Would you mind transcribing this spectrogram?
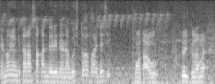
Emang yang kita rasakan dari dana bos itu apa aja sih? Mau tahu? Yuk ikut sana.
